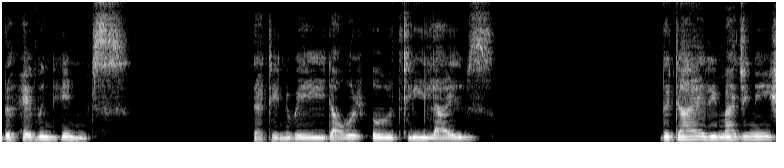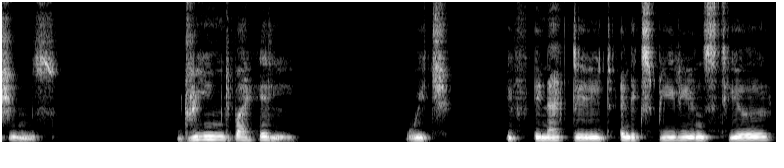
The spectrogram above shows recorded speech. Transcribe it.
the heaven hints that invade our earthly lives, the dire imaginations dreamed by hell, which, if enacted and experienced here,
